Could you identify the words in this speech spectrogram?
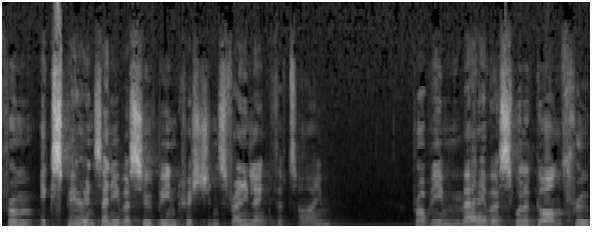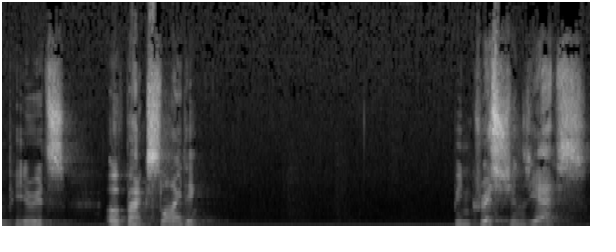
from experience. Any of us who've been Christians for any length of time probably many of us will have gone through periods of backsliding. Been Christians, yes.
